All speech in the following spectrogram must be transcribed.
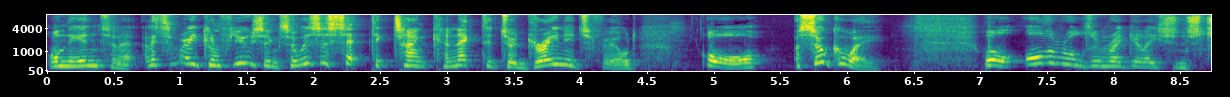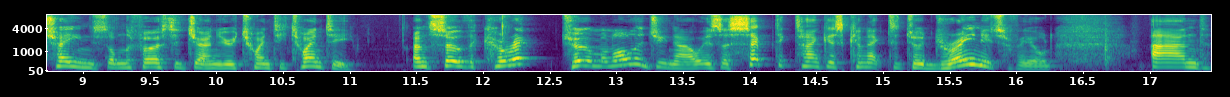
on the internet and it's very confusing. So is a septic tank connected to a drainage field or a soakaway? Well, all the rules and regulations changed on the 1st of January 2020 and so the correct terminology now is a septic tank is connected to a drainage field and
